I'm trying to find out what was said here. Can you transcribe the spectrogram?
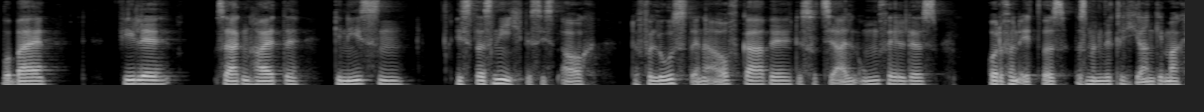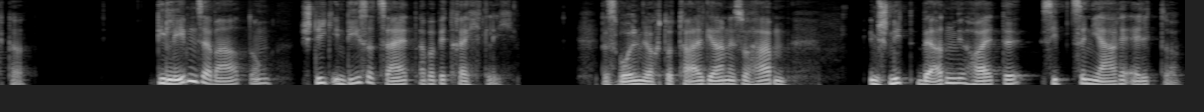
Wobei viele sagen heute, genießen ist das nicht. Es ist auch der Verlust einer Aufgabe, des sozialen Umfeldes oder von etwas, das man wirklich gern gemacht hat. Die Lebenserwartung stieg in dieser Zeit aber beträchtlich. Das wollen wir auch total gerne so haben. Im Schnitt werden wir heute 17 Jahre älter.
